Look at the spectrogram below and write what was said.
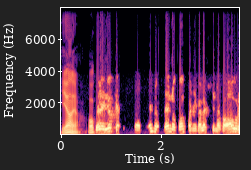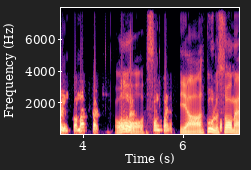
ja, ja okay.. meil oli niisugune, lennu, lennukompaniiga läksin nagu auringomatkad. oo, jaa, kuulus Soome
